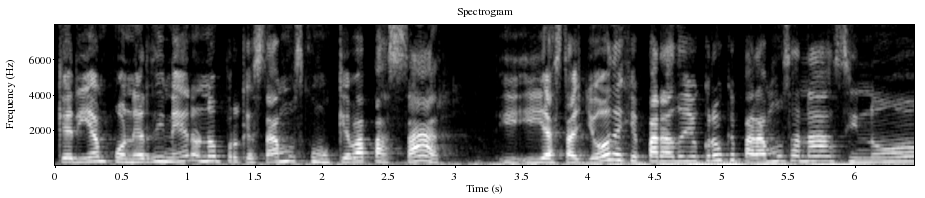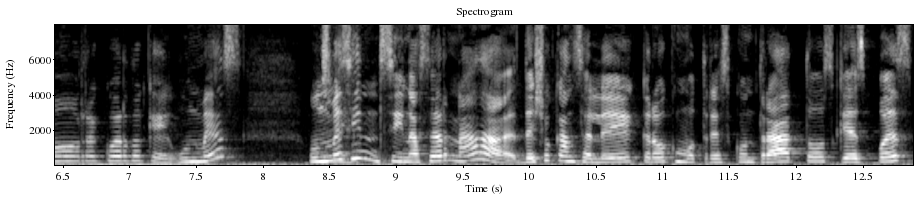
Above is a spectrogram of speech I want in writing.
querían poner dinero, ¿no? Porque estábamos como, ¿qué va a pasar? y, hasta yo dejé parado, yo creo que paramos a nada, si no recuerdo que un mes, un mes sin, sin hacer nada. De hecho, cancelé creo como tres contratos que después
